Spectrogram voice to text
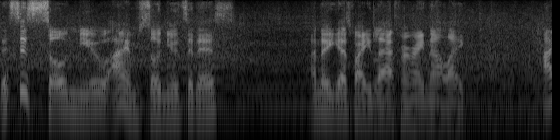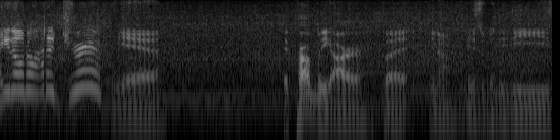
This is so new. I am so new to this. I know you guys probably laughing right now, like, how you don't know how to drift? Yeah. They probably are, but you know, it is what it is.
